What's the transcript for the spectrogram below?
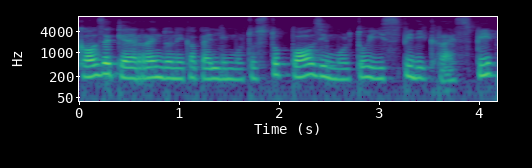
cose che rendono i capelli molto stopposi, molto ispidi, crespi.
